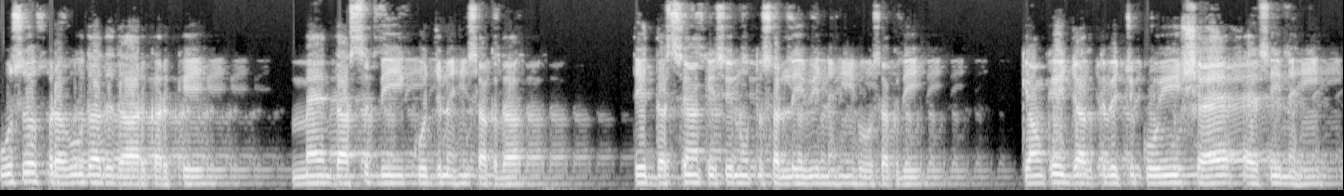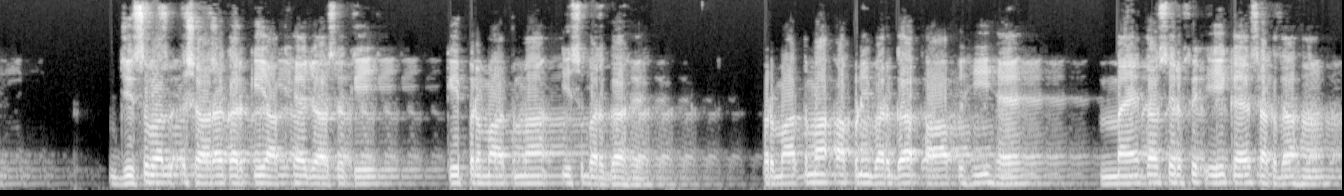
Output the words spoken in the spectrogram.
ਉਸ ਪ੍ਰਭੂ ਦਾ ਦੀਦਾਰ ਕਰਕੇ ਮੈਂ ਦੱਸ ਵੀ ਕੁਝ ਨਹੀਂ ਸਕਦਾ ਤੇ ਦੱਸਿਆ ਕਿਸੇ ਨੂੰ ਤਸੱਲੀ ਵੀ ਨਹੀਂ ਹੋ ਸਕਦੀ, ਕਿਉਂਕਿ ਜਗਤ ਵਿੱਚ ਕੋਈ ਸ਼ੈ ਐਸੀ ਨਹੀਂ, ਜਿਸ ਵੱਲ ਇਸ਼ਾਰਾ ਕਰਕੇ ਆਖਿਆ ਜਾ ਸਕੇ ਕਿ ਪ੍ਰਮਾਤਮਾ ਇਸ ਵਰਗਾ ਹੈ। ਪ੍ਰਮਾਤਮਾ ਆਪਣੇ ਵਰਗਾ ਆਪ ਹੀ ਹੈ। ਮੈਂ ਤਾਂ ਸਿਰਫ ਇਹ ਕਹਿ ਸਕਦਾ ਹਾਂ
